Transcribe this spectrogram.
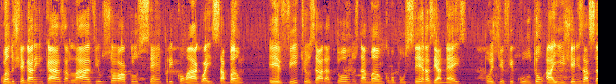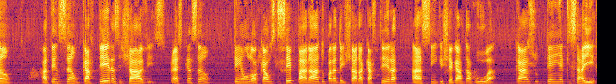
Quando chegar em casa, lave os óculos sempre com água e sabão. Evite usar adornos na mão, como pulseiras e anéis, pois dificultam a higienização. Atenção, carteiras e chaves. Preste atenção. Tenha um local separado para deixar a carteira assim que chegar da rua, caso tenha que sair.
